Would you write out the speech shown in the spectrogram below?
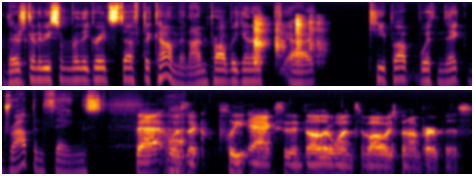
there's going to be some really great stuff to come, and I'm probably going to uh, keep up with Nick dropping things. That was a complete accident. The other ones have always been on purpose.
